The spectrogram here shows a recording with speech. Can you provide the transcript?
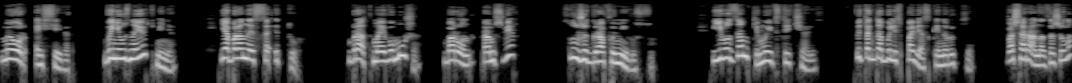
«Меор Эйсевер, вы не узнаете меня? Я баронесса Эттур. Брат моего мужа, барон Рамшвер, служит графу Мивусу. В его замке мы и встречались. Вы тогда были с повязкой на руке. Ваша рана зажила?»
